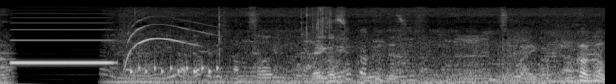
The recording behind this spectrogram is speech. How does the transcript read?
야 이거 쑥 같은데 쑥. 쑥아 이거. 그러니까 그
